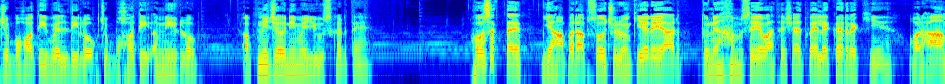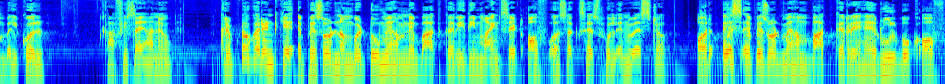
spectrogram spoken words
जो बहुत ही वेल्दी लोग, जो बहुत ही अमीर लोग अपनी जर्नी में यूज़ करते हैं। हो सकता है यहाँ पर आप सोच रहे हो कि अरे यार, तूने हमसे ये बातें शायद पहले कर रखी हैं। और हाँ बिल्कुल, काफ़ी सयाने हो। क्रिप्टो करेंट के एपिसोड नंबर टू में हमने बात करी थी mindset of a successful investor और इस एपिसोड में हम बात कर रहे हैं rule book of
